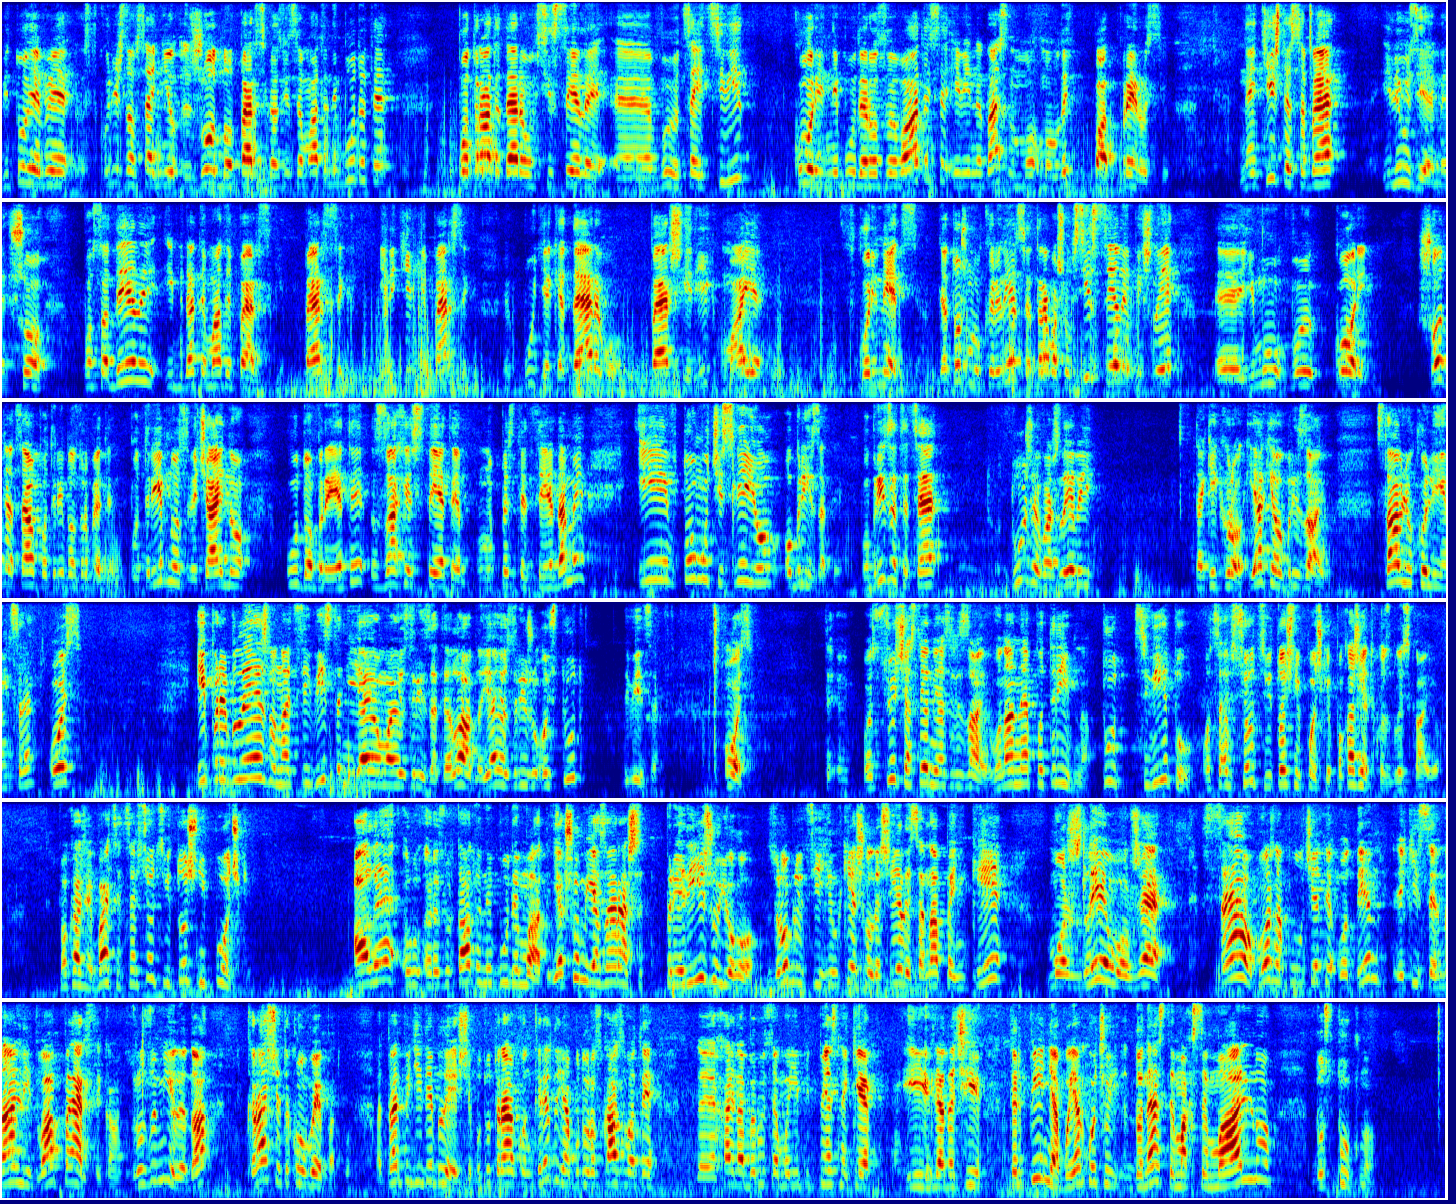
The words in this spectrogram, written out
відтоді ви, скоріш за все, ні, жодного персика звідси мати не будете. Потратите дерево всі сили е, в цей цвіт, корінь не буде розвиватися і він не дасть мо- молодих приростів. Не тіште себе ілюзіями, що посадили і будете мати персики. Персик і не тільки персик, будь-яке дерево перший рік має вкорінитися. Для того, щоб вкорінитися, треба, щоб всі сили пішли е, йому в корінь. Що для цього потрібно зробити? Потрібно, звичайно, удобрити, захистити пестицидами і в тому числі його обрізати. Обрізати це дуже важливий такий крок. Як я обрізаю? Ставлю колінце, ось. І приблизно на цій відстані я його маю зрізати. Ладно, я його зріжу ось тут. Дивіться. Ось. Ось цю частину я зрізаю. Вона не потрібна. Тут цвіту, оце все цвіточні почки. Покажи тако зблизька його. Покажи, бачите, це все цвіточні почки. Але результату не буде мати. Якщо я зараз приріжу його, зроблю ці гілки, що лишилися на пеньки, можливо, вже з можна отримати один якийсь сигнальний два персика. Зрозуміли, да? Краще в такому випадку. А тепер підійди ближче, бо тут треба конкретно, я буду розказувати. Е, Хай наберуться мої підписники і глядачі терпіння, бо я хочу донести максимально доступно.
